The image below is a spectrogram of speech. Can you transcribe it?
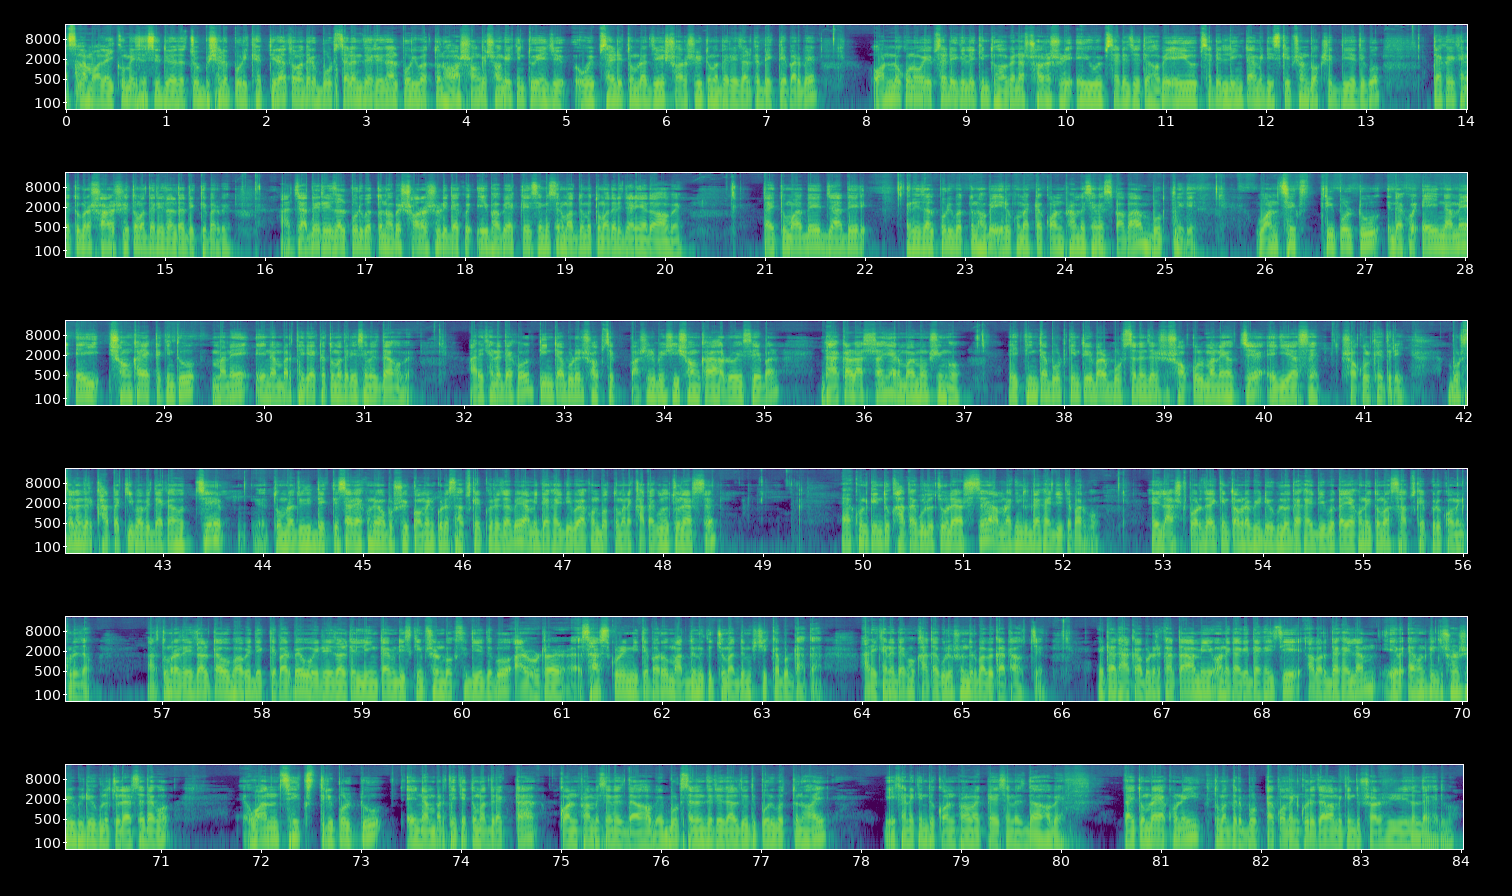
আসসালামু আলাইকুম, এসএসসি দু হাজার চব্বিশ সালের পরীক্ষার্থীরা, তোমাদের বোর্ড চ্যালেঞ্জের রেজাল্ট পরিবর্তন হওয়ার সঙ্গে সঙ্গে কিন্তু এই যে ওয়েবসাইটে তোমরা যে সরাসরি তোমাদের রেজাল্টটা দেখতে পারবে, অন্য কোনো ওয়েবসাইটে গেলে কিন্তু হবে না, সরাসরি এই ওয়েবসাইটে যেতে হবে। এই ওয়েবসাইটের লিঙ্কটা আমি ডিসক্রিপশন বক্সে দিয়ে দেবো। দেখো, এখানে তোমরা সরাসরি তোমাদের রেজাল্টটা দেখতে পারবে। আর যাদের রেজাল্ট পরিবর্তন হবে, সরাসরি দেখো, এইভাবে একটা এস এর মাধ্যমে তোমাদের জানিয়ে দেওয়া হবে। তাই তোমাদের যাদের রেজাল্ট পরিবর্তন হবে, এরকম একটা কনফার্ম এস এম এস পাবা বোর্ড থেকে। ওয়ান সিক্স ট্রিপল টু দেখো এই নামে এই সংখ্যায় একটা কিন্তু মানে এই নাম্বার থেকে একটা তোমাদের এস এম এস দেওয়া হবে। আর এখানে দেখো তিনটা বোর্ডের সবচেয়ে পাশের বেশি সংখ্যা রয়েছে এবার, ঢাকা, রাজশাহী আর ময়মনসিংহ। এই তিনটা বোর্ড কিন্তু এবার বোর্ড চ্যালেঞ্জের সকল মানে হচ্ছে এগিয়ে আছে সকল ক্ষেত্রেই। বোর্ড চ্যালেঞ্জের খাতা কীভাবে দেখা হচ্ছে, তোমরা যদি দেখতে চাও এখনই অবশ্যই কমেন্ট করে সাবস্ক্রাইব করে যাবে, আমি দেখাই দিব এখন বর্তমানে খাতাগুলো চলে আসছে। এখন কিন্তু খাতাগুলো চলে আসছে, আমরা কিন্তু দেখাই দিতে পারব। এই লাস্ট পর্যায়ে কিন্তু আমরা ভিডিওগুলো দেখাই দিব, তাই এখনই তোমরা সাবস্ক্রাইব করে কমেন্ট করে যাও। আর তোমরা রেজাল্টটা ওইভাবে দেখতে পারবে, ওই রেজাল্টের লিঙ্কটা আমি ডিসক্রিপশন বক্সে দিয়ে দেবো, আর ওটার সার্চ করে নিতে পারো মাধ্যমিক, উচ্চ মাধ্যমিক শিক্ষা বোর্ড ঢাকা। আর এখানে দেখো খাতাগুলো সুন্দরভাবে কাটা হচ্ছে। এটা ঢাকা বোর্ডের খাতা, আমি অনেক আগে দেখাইছি, আবার দেখাইলাম। এখন কিন্তু সরাসরি ভিডিওগুলো চলে আসছে, দেখো। ওয়ান সিক্স ট্রিপল টু এই নাম্বার থেকে তোমাদের একটা কনফার্ম এস এম এস দেওয়া হবে। বোর্ড চ্যালেঞ্জের রেজাল্ট যদি পরিবর্তন হয়, এখানে কিন্তু কনফার্ম একটা এস এম এস দেওয়া হবে। তাই তোমরা এখনই তোমাদের বোর্ডটা কমেন্ট করে যাও আমি কিন্তু সরাসরি রেজাল্ট দেখা দেবো।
